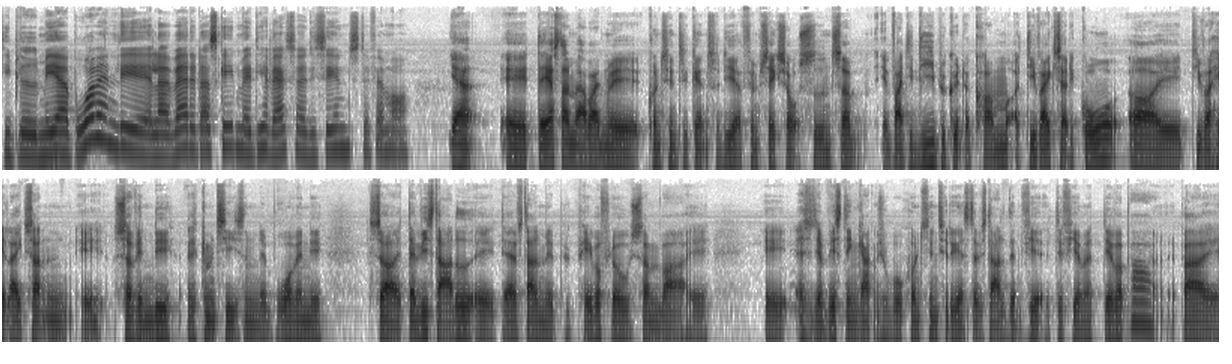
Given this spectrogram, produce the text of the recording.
De er blevet mere brugervenlige, eller hvad er det, der er sket med de her værktøjer de seneste fem år? Ja, øh, da jeg startede med at arbejde med kunstig intelligens for de her 5-6 år siden, så var de lige begyndt at komme, og de var ikke særlig gode, og øh, de var heller ikke sådan øh, så venlige, kan man sige, sådan øh, brugervenlige. Så da vi startede, øh, da jeg startede med at bygge Paperflow, som var øh, Øh, altså jeg vidste ikke engang, at vi skulle bruge kunstig intelligens, da vi startede den fir- det firma. Det var bare, bare øh,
